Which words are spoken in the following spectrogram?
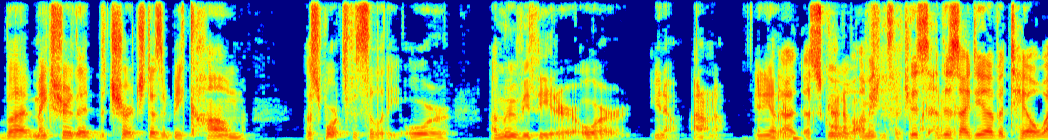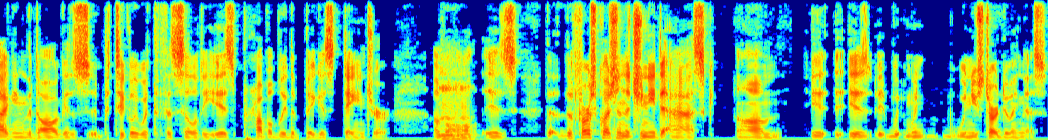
But make sure that the church doesn't become a sports facility or a movie theater or, you know, I don't know, any other a, a school. kind of I mean, options that you this might have this there. idea of a tail wagging the dog is particularly with the facility is probably the biggest danger of Mhm. all. Is the, the first question that you need to ask um, is, is when when you start doing this.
